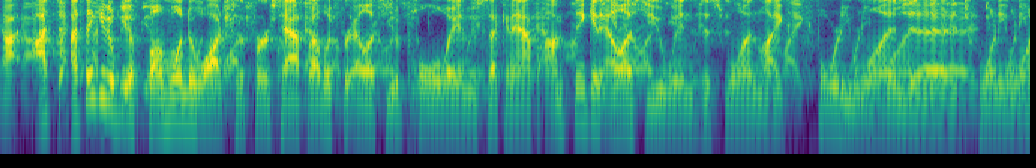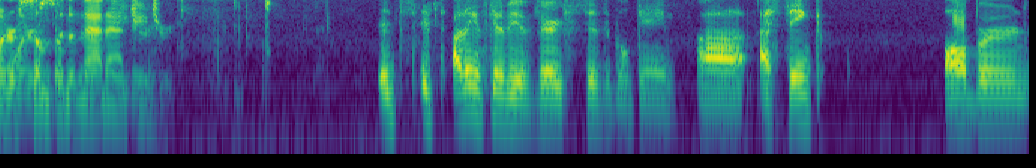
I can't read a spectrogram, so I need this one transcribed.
I, th- I, think it'll be a fun one to watch for the first half, but I look for LSU to pull away in the second half. I'm thinking LSU wins this one like 41 to 21 or something of that nature. It's it's. I think it's going to be a very physical game. Uh, I think Auburn,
